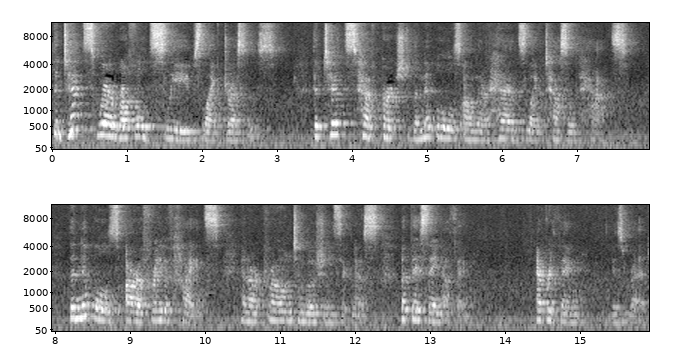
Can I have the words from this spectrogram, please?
The tits wear ruffled sleeves like dresses. The tits have perched the nipples on their heads like tasseled hats. The nipples are afraid of heights and are prone to motion sickness, but they say nothing. Everything is red.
